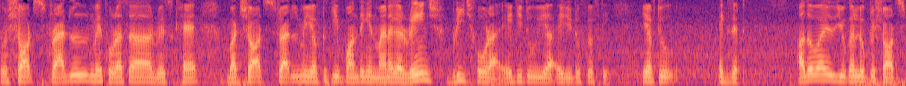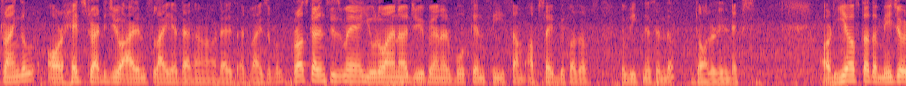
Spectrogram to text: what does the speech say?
So short straddle में थोड़ा सा रिस्क है बट शॉर्ट स्ट्रैडल में you have to keep one thing in mind अगर रेंज ब्रीच हो रहा है एटी टू या eighty two fifty you have to exit otherwise you can look to short strangle or hedge strategy iron fly है that is advisable cross currencies में euro N R G P N R both can see some upside because of the weakness in the dollar index और ये हफ़्ता the major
